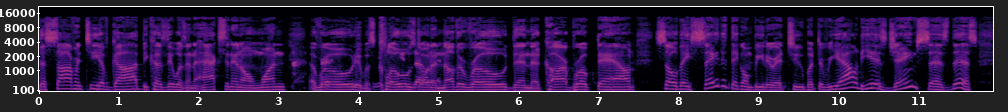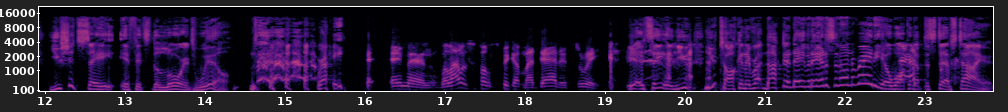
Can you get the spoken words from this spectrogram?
The sovereignty of God because there was an accident on one road. It was closed know on it. another road. Then the car broke down. So they say that they're going to be there at two, but the reality is James says this, you should say if it's the Lord's will, right? Amen. Well, I was supposed to pick up my dad at three. Yeah, see, and you you talking to Dr. David Anderson on the radio, walking up the steps tired,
